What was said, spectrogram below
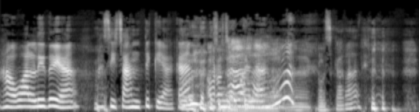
Awal itu ya masih cantik ya kan orang tuanya. Nah, kalau sekarang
